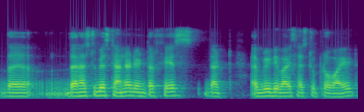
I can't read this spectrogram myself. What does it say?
the there has to be a standard interface that every device has to provide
